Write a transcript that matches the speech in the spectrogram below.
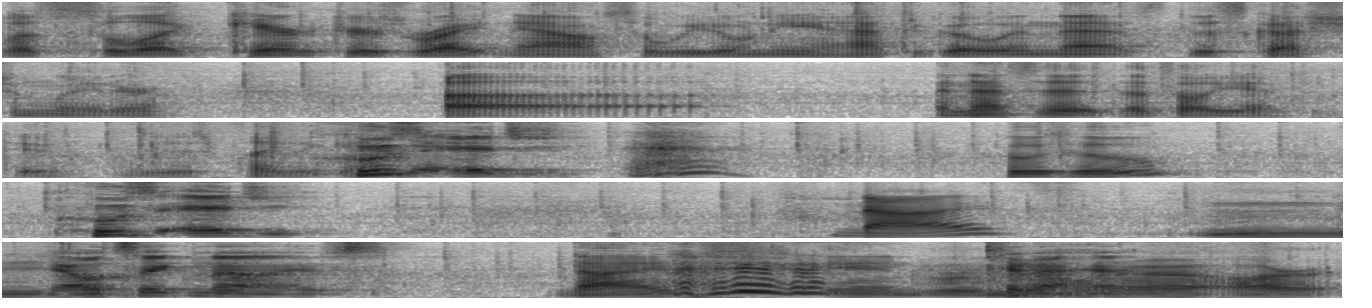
Let's select characters right now so we don't even have to go in that discussion later. Uh, and that's it. That's all you have to do. You just play the game. Who's edgy? Who's who? Who's edgy? knives. Mm, I'll take knives. Knives and Ramona Can I have- are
